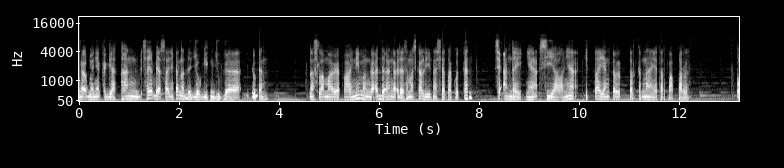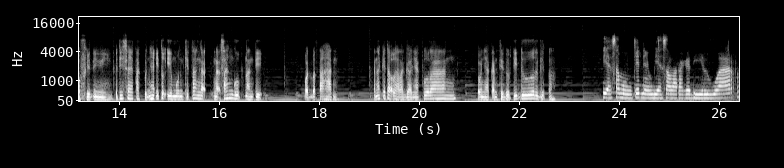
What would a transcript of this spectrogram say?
nggak banyak kegiatan. Saya biasanya kan ada jogging juga gitu kan. Nah selama WFH ini emang nggak ada, nggak ada sama sekali. Nah saya takutkan seandainya sialnya kita yang ter, terkena ya terpapar COVID ini. Jadi saya takutnya itu imun kita nggak nggak sanggup nanti buat bertahan. Karena kita olahraganya kurang, kebanyakan tidur-tidur gitu biasa mungkin yang biasa olahraga di luar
